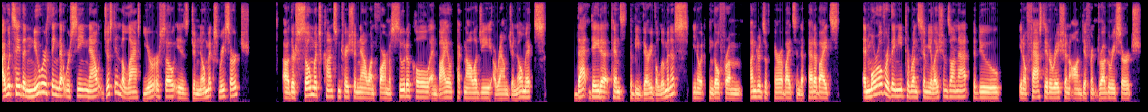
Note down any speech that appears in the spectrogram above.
I would say the newer thing that we're seeing now, just in the last year or so, is genomics research. Uh, there's so much concentration now on pharmaceutical and biotechnology around genomics that data tends to be very voluminous. You know, it can go from hundreds of terabytes into petabytes. And moreover, they need to run simulations on that to do, you know, fast iteration on different drug research.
